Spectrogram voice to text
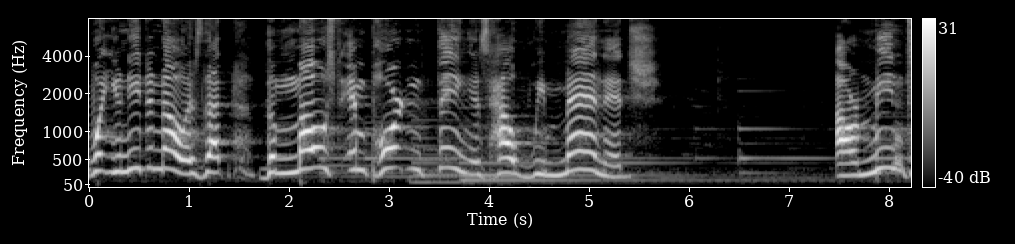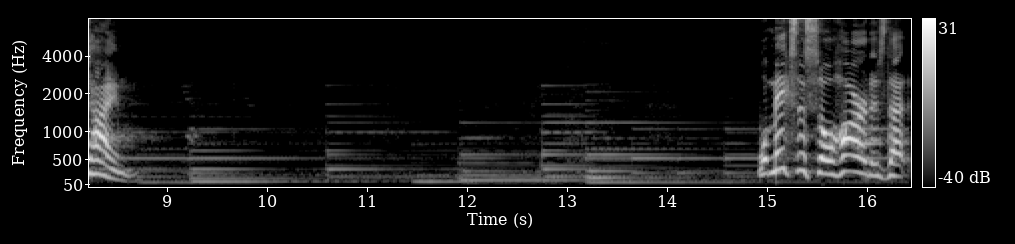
What you need to know is that the most important thing is how we manage our meantime. What makes this so hard is that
